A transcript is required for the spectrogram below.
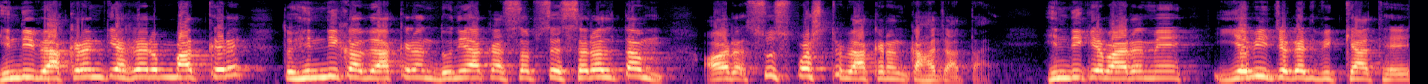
हिंदी व्याकरण की अगर हम बात करें तो हिंदी का व्याकरण दुनिया का सबसे सरलतम और सुस्पष्ट व्याकरण कहा जाता है। हिंदी के बारे में यह भी जगत विख्यात है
